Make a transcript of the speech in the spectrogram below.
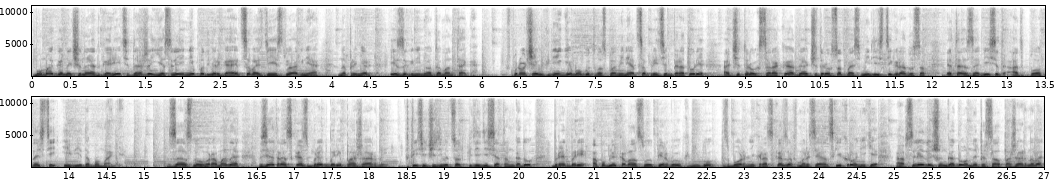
бумага начинает гореть, даже если не подвергается воздействию огня, например, из огнемета Монтега. Впрочем, книги могут воспламеняться при температуре от 440 до 480 градусов. Это зависит от плотности и вида бумаги. За основу романа взят рассказ Брэдбери «Пожарный». В 1950 году Брэдбери опубликовал свою первую книгу, сборник рассказов «Марсианские хроники», а в следующем году он написал «Пожарного»,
